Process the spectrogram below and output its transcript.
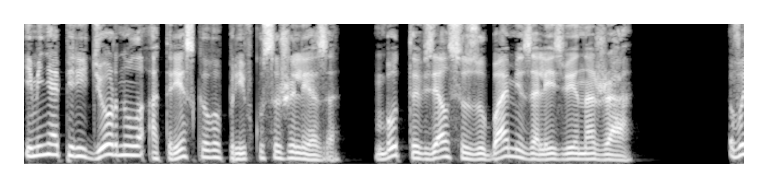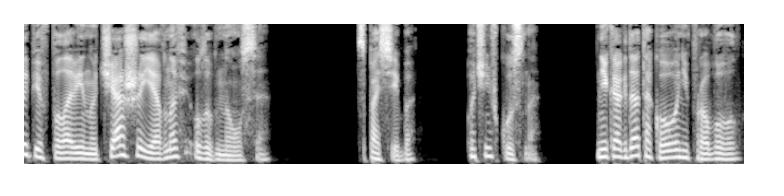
и меня передернуло от резкого привкуса железа, будто взялся зубами за лезвие ножа. Выпив половину чаши, я вновь улыбнулся. «Спасибо. Очень вкусно. Никогда такого не пробовал.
